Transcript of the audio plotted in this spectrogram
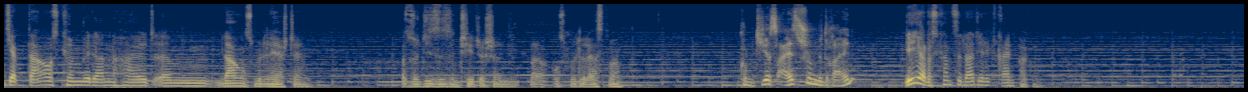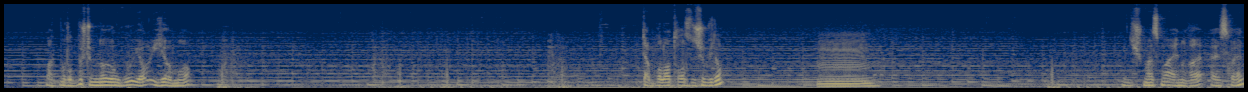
Ja, daraus können wir dann halt ähm, Nahrungsmittel herstellen. Also diese synthetischen Nahrungsmittel erstmal. Kommt hier das Eis schon mit rein? Ja, ja, das kannst du da direkt reinpacken. Hat man doch bestimmt noch irgendwo. Ja, hier mal. Der Boller draußen schon wieder. Mhm. Ich schmeiß mal ein Eis rein.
